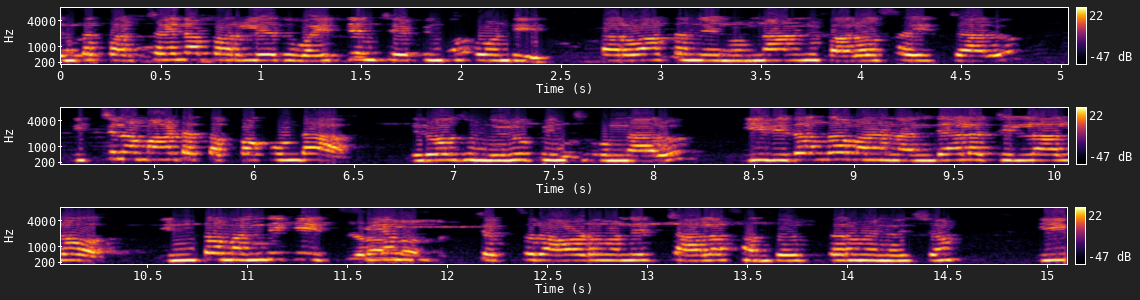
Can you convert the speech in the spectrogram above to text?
ఎంత ఖర్చు అయినా పర్లేదు వైద్యం చేపించుకోండి. తర్వాత నేనున్నానని భరోసా ఇచ్చారు. ఇచ్చిన మాట తప్పకుండా ఈ రోజు నిరూపించుకున్నారు. ఈ విధంగా మన నంద్యాల జిల్లాలో ఇంతమందికి సీఎం చెక్స్ రావడం అనేది చాలా సంతోషకరమైన విషయం. ఈ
